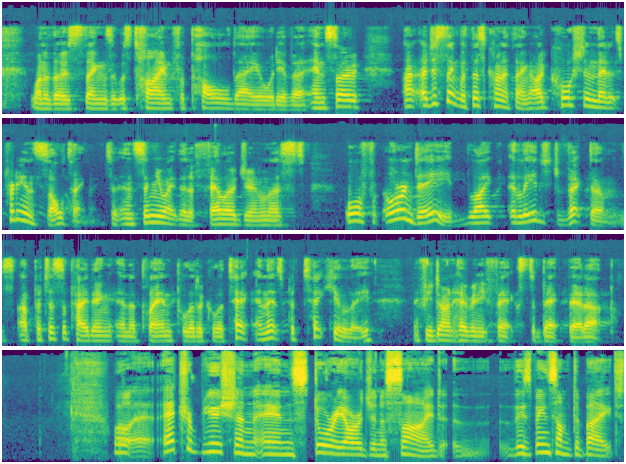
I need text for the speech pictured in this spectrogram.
one of those things that was timed for poll day or whatever. And so I, I just think with this kind of thing, I'd caution that it's pretty insulting to insinuate that a fellow journalist or, or indeed, like alleged victims are participating in a planned political attack, and that's particularly if you don't have any facts to back that up. Well, attribution and story origin aside, there's been some debate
